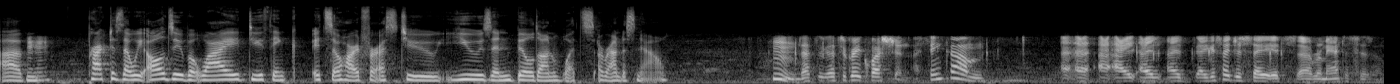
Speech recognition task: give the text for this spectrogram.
Uh, mm-hmm. Practice that we all do, but why do you think it's so hard for us to use and build on what's around us now? Hmm, that's a, that's a great question. I think um, I, I, I, I, guess I just say it's uh, romanticism,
